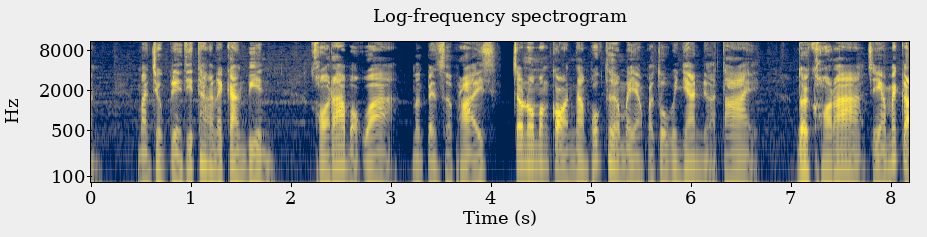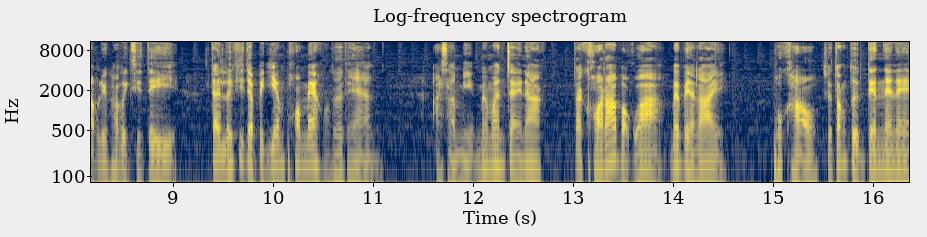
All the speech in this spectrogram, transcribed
ร มันจึงเปลี่ยนทิศทางในการบิน คอร่าบอกว่ามันเป็นเซอร์ไพรส์ เจ้านกมังกรนำพวกเธอมาอยังประตูวิญญาณเหนือใต้ โดยคอร่าจะยังไม่กลับริพับลิกซิตี้ แต่เลือกที่จะไปเยี่ยมพ่อแม่ของเธอแทน อาซามิไม่มั่นใจนัก แต่คอร่าบอกว่าไม่เป็นไร พวกเขาจะต้องตื่นเต้นแน่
